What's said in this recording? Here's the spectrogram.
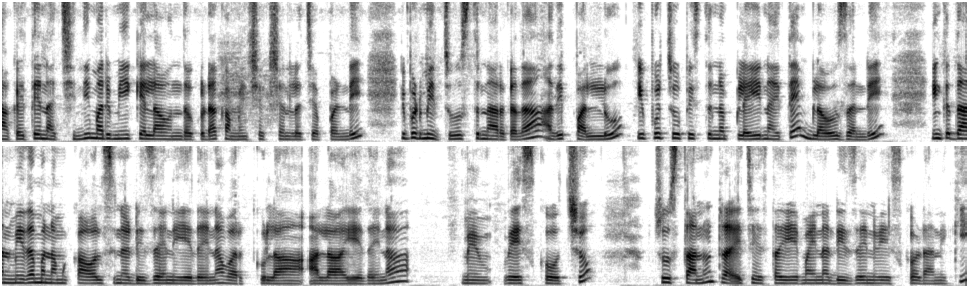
నాకైతే నచ్చింది. మరి మీకు ఎలా ఉందో కూడా కమెంట్ సెక్షన్లో చెప్పండి. ఇప్పుడు మీరు చూస్తున్నారు కదా అది పళ్ళు. ఇప్పుడు చూపిస్తున్న ప్లెయిన్ అయితే బ్లౌజ్ అండి. ఇంకా దాని మీద మనం కావాల్సిన డిజైన్ ఏదైనా వర్కులా అలా ఏదైనా మేము వేసుకోవచ్చు. చూస్తాను ట్రై చేస్తా ఏమైనా డిజైన్ వేసుకోవడానికి.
